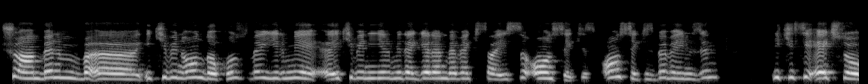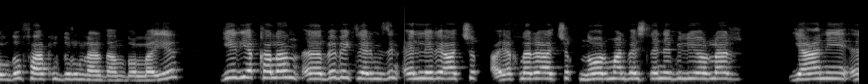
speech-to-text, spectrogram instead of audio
Şu an benim e, 2019 ve 20 e, 2020'de gelen bebek sayısı 18. 18 bebeğimizin ikisi eksi oldu farklı durumlardan dolayı. Geriye kalan e, bebeklerimizin elleri açık, ayakları açık, normal beslenebiliyorlar. Yani e,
